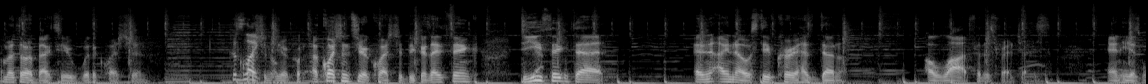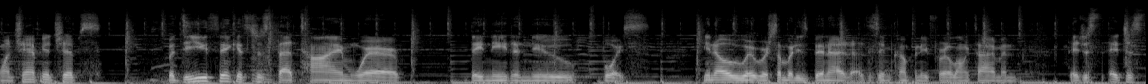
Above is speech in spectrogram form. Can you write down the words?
I'm gonna throw it back to you with a question. Because, like, question your, a question to your question because I think, do you think that, and I know Steve Curry has done a lot for this franchise, and he has won championships, but do you think it's just that time where they need a new voice? You know, where, where somebody's been at, at the same company for a long time and they just it just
